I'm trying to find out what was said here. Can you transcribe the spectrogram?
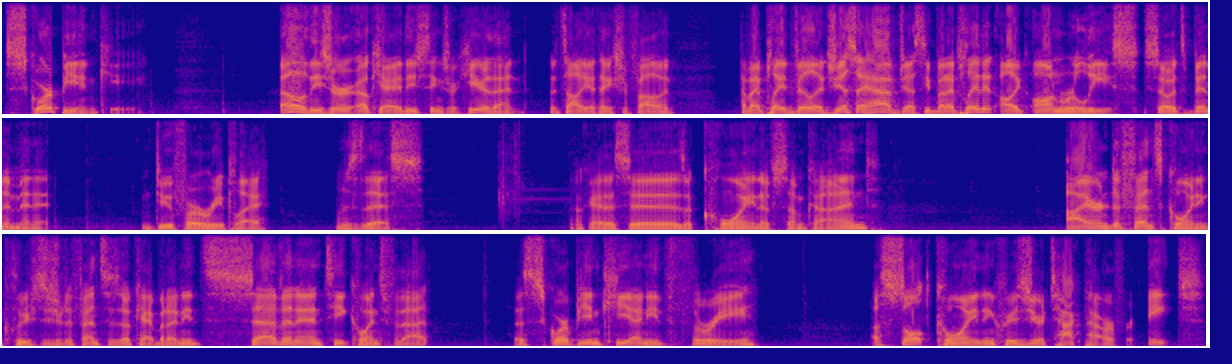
Scorpion key. Oh, these are... Okay, these things are here then. Natalia, thanks for following. Have I played Village? Yes, I have, Jesse, but I played it like on release, so it's been a minute. I'm due for a replay. What is this? Okay, this is a coin of some kind. Iron defense coin increases your defenses. Okay, but I need seven antique coins for that. The scorpion key, I need three. Assault coin increases your attack power for eight.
